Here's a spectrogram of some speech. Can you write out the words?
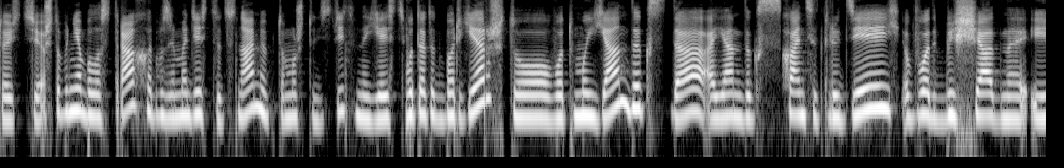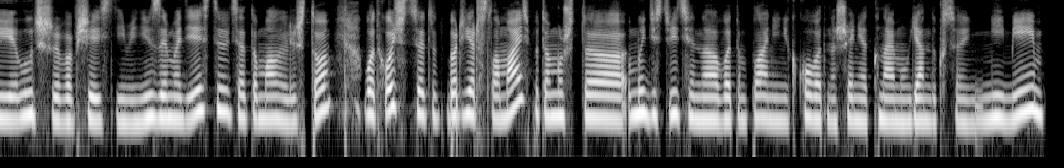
То есть, чтобы не было страха взаимодействовать с нами, потому что действительно есть вот это этот барьер, что вот мы Яндекс, да, а Яндекс хантит людей вот бесщадно, и лучше вообще с ними не взаимодействовать, а то мало ли что. Вот, хочется этот барьер сломать, потому что мы действительно в этом плане никакого отношения к найму Яндекса не имеем.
